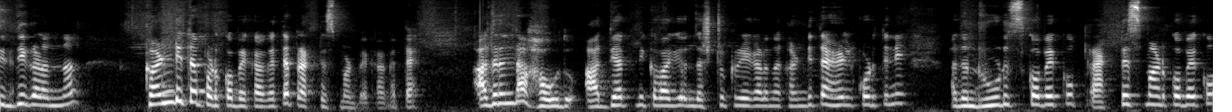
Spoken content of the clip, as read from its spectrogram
ಸಿದ್ಧಿಗಳನ್ನು ಖಂಡಿತ ಪಡ್ಕೋಬೇಕಾಗತ್ತೆ ಪ್ರಾಕ್ಟೀಸ್ ಮಾಡಬೇಕಾಗತ್ತೆ. ಅದರಿಂದ ಹೌದು ಆಧ್ಯಾತ್ಮಿಕವಾಗಿ ಒಂದಷ್ಟು ಕ್ರಿಯೆಗಳನ್ನು ಖಂಡಿತ ಹೇಳ್ಕೊಡ್ತೀನಿ. ಅದನ್ನು ರೂಢಿಸ್ಕೋಬೇಕು ಪ್ರಾಕ್ಟೀಸ್ ಮಾಡ್ಕೋಬೇಕು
